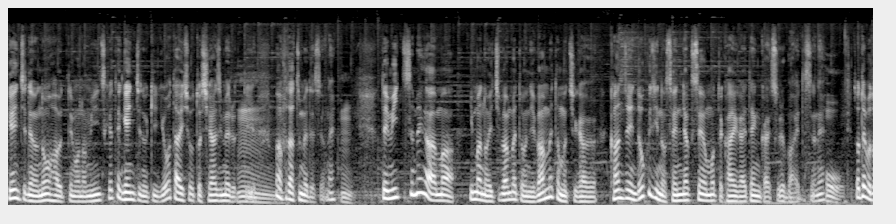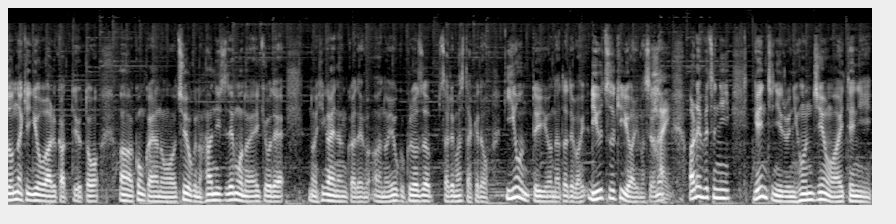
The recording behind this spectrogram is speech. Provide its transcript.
現地でのノウハウっていうものを身につけて現地の企業を対象とし始めるっていう、うまあ、2つ目ですよね、うん、で3つ目が、まあ、今の1番目と2番目とも違う完全に独自の戦略性を持って海外展開する場合ですよね。例えばどんな企業があるかっていうとあ今回あの中国の反日デモの影響での被害なんかであのよくクローズアップされましたけどイオンというような例えば流通企業ありますよね、はい、あれ別に現地にいる日本人を相手に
